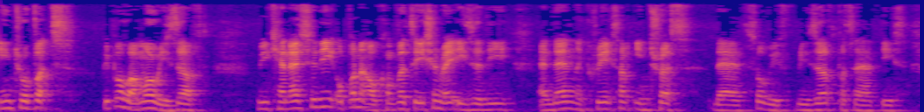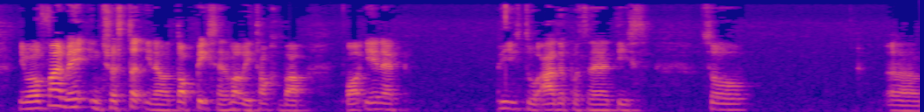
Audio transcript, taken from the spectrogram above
introverts people who are more reserved we can actually open our conversation very easily and then create some interest there. So with reserved personalities. You will find very interested in our topics and what we talk about for ENFP to other personalities. So uh,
